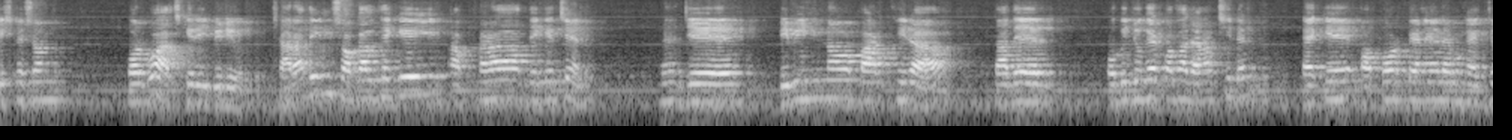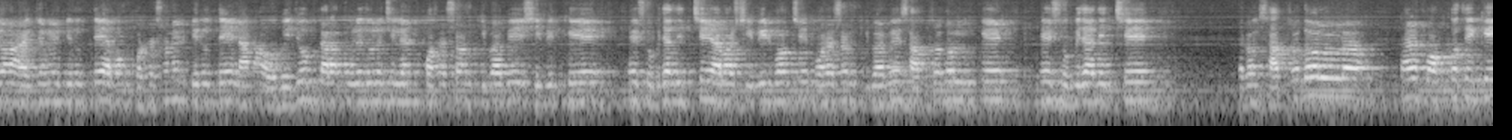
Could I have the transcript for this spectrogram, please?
বিশ্লেষণ করব আজকের এই ভিডিও সারাদিন সকাল থেকেই আপনারা দেখেছেন যে বিভিন্ন প্রার্থীরা তাদের অভিযোগের কথা জানাচ্ছিলেন। একে অপর প্যানেল এবং একজন আরেকজনের বিরুদ্ধে এবং প্রশাসনের বিরুদ্ধে নানা অভিযোগ তারা তুলে ধরেছিলেন। প্রশাসন কীভাবে শিবিরকে সুবিধা দিচ্ছে? আবার শিবির বলছে, প্রশাসন কীভাবে ছাত্রদলকে সুবিধা দিচ্ছে? এবং ছাত্রদল তার পক্ষ থেকে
